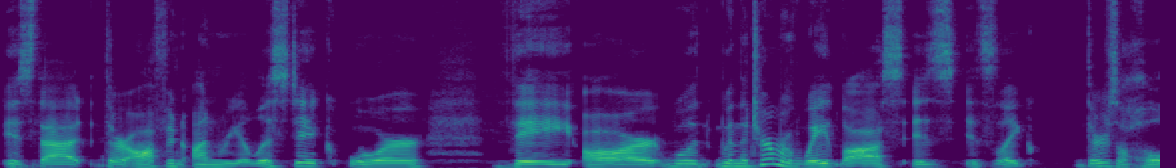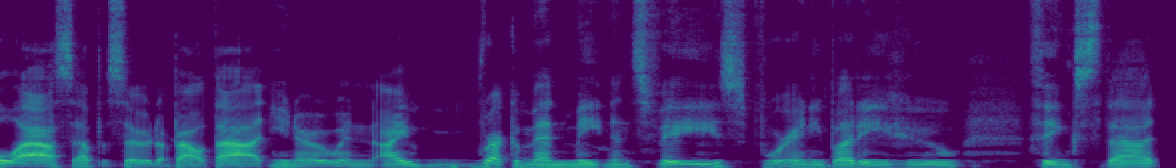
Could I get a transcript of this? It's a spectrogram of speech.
is that they're often unrealistic or they are well when the term of weight loss is it's like there's a whole ass episode about that, you know, and I recommend maintenance phase for anybody who thinks that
